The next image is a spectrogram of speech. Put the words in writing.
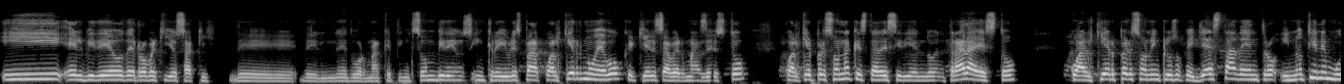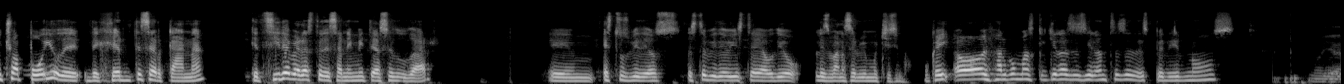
y el video de Robert Kiyosaki de, del Network Marketing. Son videos increíbles para cualquier nuevo que quiere saber más de esto, cualquier persona que está decidiendo entrar a esto, cualquier persona incluso que ya está dentro y no tiene mucho apoyo de, gente cercana, que sí de veras te desanima y te hace dudar. Em, estos videos, este video y este audio les van a servir muchísimo, ¿ok? ¿Algo más que quieras decir antes de despedirnos? No, ya,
